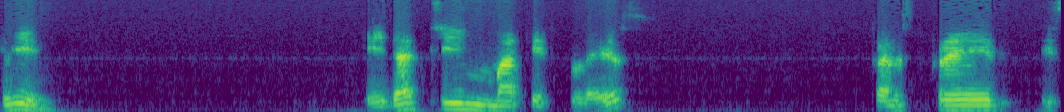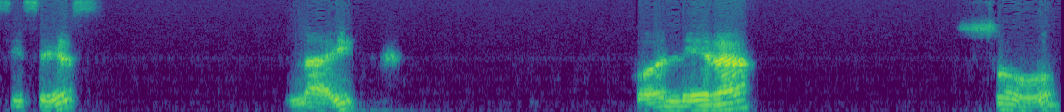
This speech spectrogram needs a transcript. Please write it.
clean? A dirty marketplace can spread diseases like cholera. So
